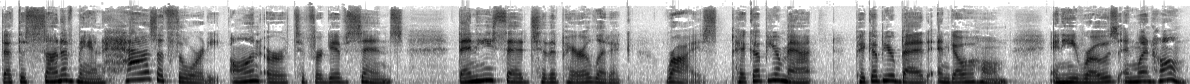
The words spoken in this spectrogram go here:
that the Son of Man has authority on earth to forgive sins, then he said to the paralytic, Rise, pick up your mat, pick up your bed, and go home. And he rose and went home.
